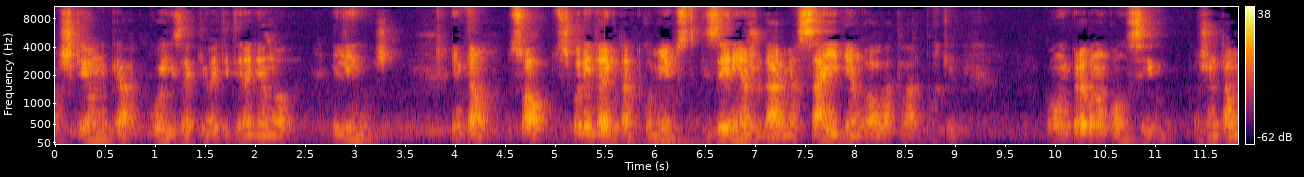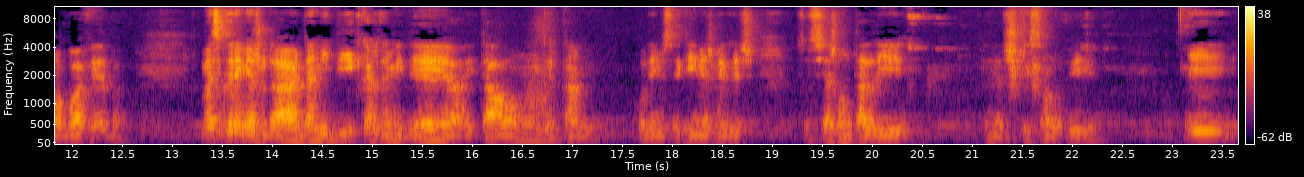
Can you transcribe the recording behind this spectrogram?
Acho que é a única coisa que vai te tirar de Angola, e línguas. Então, pessoal, vocês podem entrar em contato comigo se quiserem ajudar-me a sair de Angola, claro, porque com o emprego não consigo juntar uma boa verba. Mas se quiserem me ajudar, dar-me dicas, dar-me ideia e tal, um intercâmbio, podem me seguir, minhas redes sociais vão estar ali na descrição do vídeo. E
